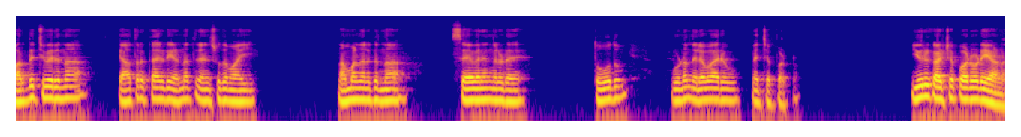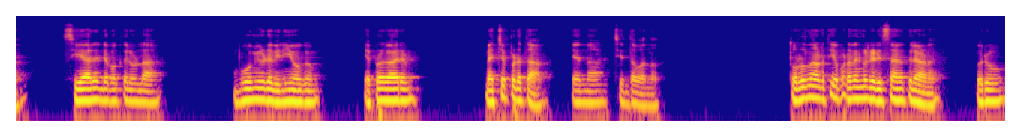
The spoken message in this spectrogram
വർദ്ധിച്ചു വരുന്ന യാത്രക്കാരുടെ എണ്ണത്തിനനുസൃതമായി നമ്മൾ നൽകുന്ന സേവനങ്ങളുടെ തോതും ഗുണനിലവാരവും മെച്ചപ്പെടണം ഈ ഒരു കാഴ്ചപ്പാടോടെയാണ് സിയാലിന്റെ പക്കലുള്ള ഭൂമിയുടെ വിനിയോഗം എപ്രകാരം മെച്ചപ്പെടുത്താം എന്ന ചിന്ത വന്നത്. തുടർന്ന് നടത്തിയ പഠനങ്ങളുടെ അടിസ്ഥാനത്തിലാണ് ഒരു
